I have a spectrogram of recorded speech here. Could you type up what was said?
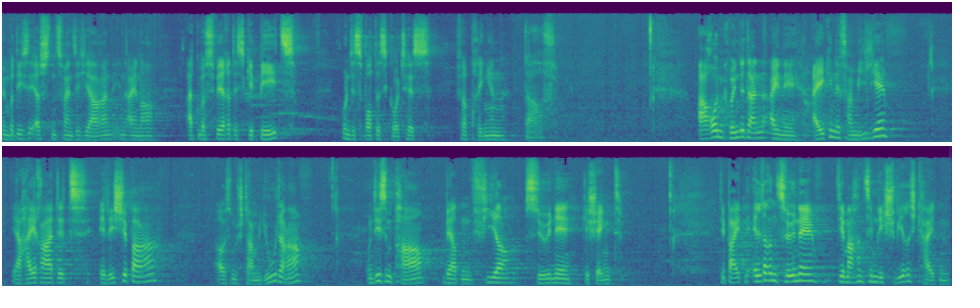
wenn man diese ersten 20 Jahre in einer Atmosphäre des Gebets und des Wortes Gottes verbringen darf. Aaron gründet dann eine eigene Familie. Er heiratet Elisheba aus dem Stamm Juda und diesem Paar werden vier Söhne geschenkt. Die beiden älteren Söhne, die machen ziemlich Schwierigkeiten.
